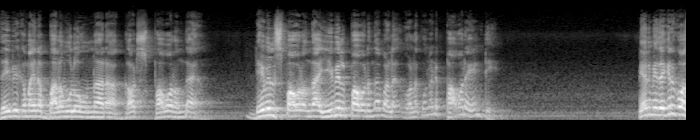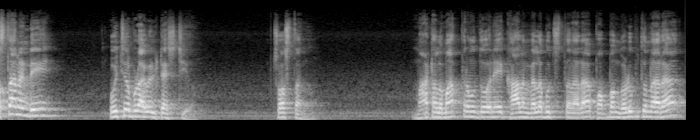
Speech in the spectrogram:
దైవికమైన బలములో ఉన్నారా? గాడ్స్ పవర్ ఉందా? డెవిల్స్ పవర్ ఉందా? ఈవిల్ పవర్ ఉందా? వాళ్ళ వాళ్ళకు ఉన్న పవర్ ఏంటి? నేను మీ దగ్గరికి వస్తానండి. వచ్చినప్పుడు ఐ విల్ టెస్ట్ యూ. చూస్తాను. మాటలు మాత్రంతోనే కాలం వెళ్ళబుచ్చుతున్నారా పబ్బం గడుపుతున్నారా?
